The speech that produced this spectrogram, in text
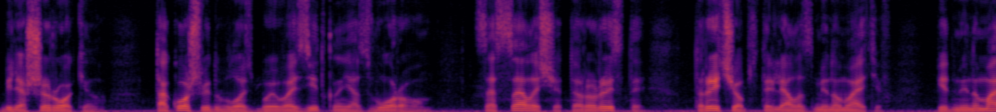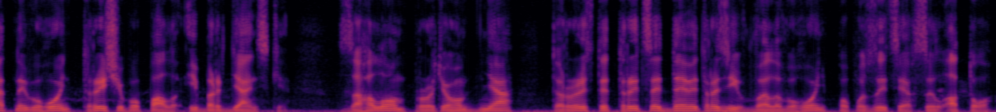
біля Широкіно також відбулось бойове зіткнення з ворогом. Це селище терористи тричі обстріляли з мінометів. Під мінометний вогонь тричі попало і Бердянське. Загалом протягом дня терористи 39 разів вели вогонь по позиціях сил АТО.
